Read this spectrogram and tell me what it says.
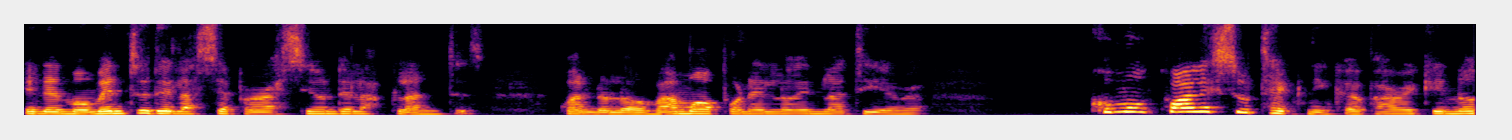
en el momento de la separación de las plantas, cuando lo vamos a ponerlo en la tierra? ¿Cómo, ¿Cuál es su técnica para que no,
